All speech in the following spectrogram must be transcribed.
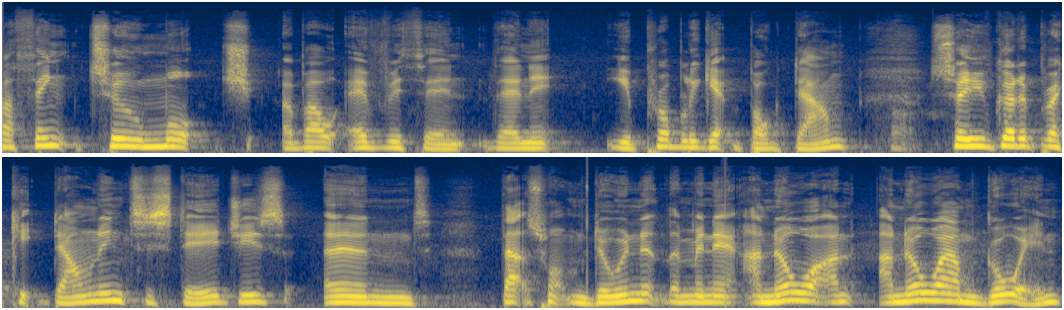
I think too much about everything, then it you probably get bogged down. Oh. So you've got to break it down into stages, and that's what I'm doing at the minute. I know what I, I know where I'm going,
